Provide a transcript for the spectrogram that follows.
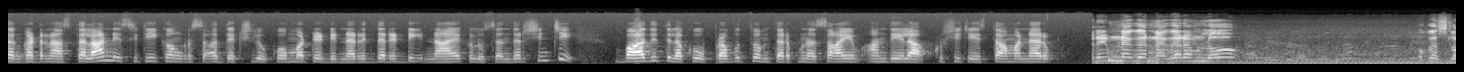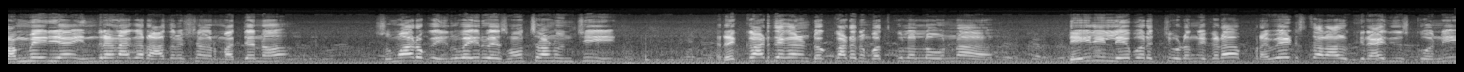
సంఘటనా స్థలాన్ని సిటీ కాంగ్రెస్ అధ్యక్షులు కోమటిరెడ్డి నరేందర్ రెడ్డి నాయకులు సందర్శించి బాధితులకు ప్రభుత్వం తరపున సాయం అందేలా కృషి చేస్తామన్నారు. కరీంనగర్ నగరంలో ఒక స్లమ్ ఏరియా ఇంద్రానగర్ ఆదర్శ్ నగర్ మధ్యన సుమారు ఒక ఇరవై ఇరవై సంవత్సరాల నుంచి రెక్కాడి దగ్గర డొక్కాడని బతుకులలో ఉన్న డైలీ లేబర్ వచ్చి కూడా ఇక్కడ. ప్రైవేట్ స్థలాలు కిరాయి తీసుకొని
